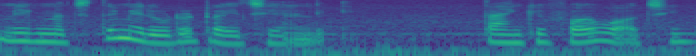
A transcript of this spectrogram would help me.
మీకు నచ్చితే మీరు కూడా ట్రై చేయండి. థ్యాంక్ యూ ఫర్ వాచింగ్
